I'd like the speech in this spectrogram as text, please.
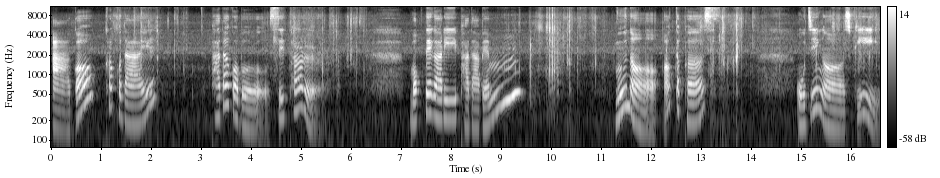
악어 크로코다일 바다거북 시터를 먹대가리 바다뱀 문어 옥토퍼스 오징어 스퀴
